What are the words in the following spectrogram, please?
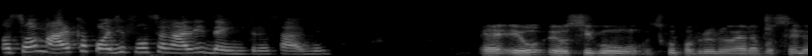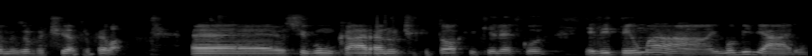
a sua marca pode funcionar ali dentro, sabe? É, eu, eu sigo um, desculpa Bruno, era você, né, mas eu vou te atropelar. É, eu sigo um cara no TikTok que ele, é, ele tem uma imobiliária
